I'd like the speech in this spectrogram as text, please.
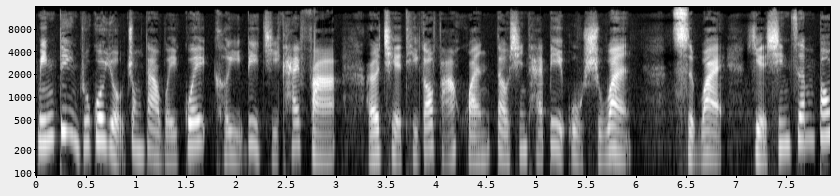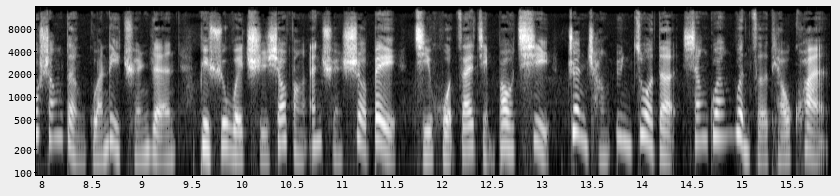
明定如果有重大违规，可以立即开罚，而且提高罚锾到新台币五十万。此外，也新增包商等管理权人必须维持消防安全设备及火灾警报器正常运作的相关问责条款，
